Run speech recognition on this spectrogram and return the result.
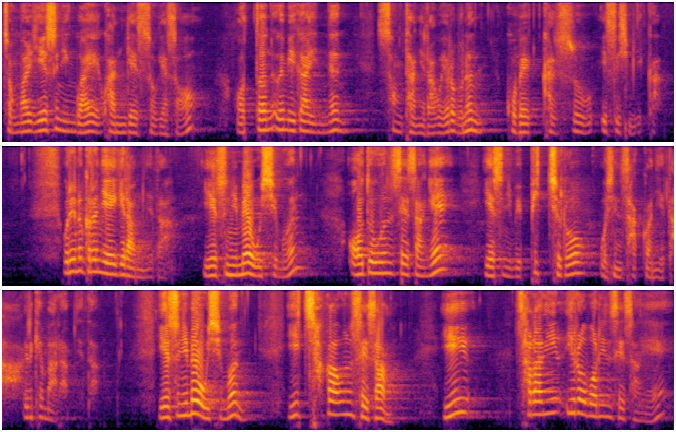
정말 예수님과의 관계 속에서 어떤 의미가 있는 성탄이라고 여러분은 고백할 수 있으십니까? 우리는 그런 얘기를 합니다. 예수님의 오심은 어두운 세상에 예수님이 빛으로 오신 사건이다. 이렇게 말합니다. 예수님의 오심은 이 차가운 세상, 이 사랑이 잃어버린 세상에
